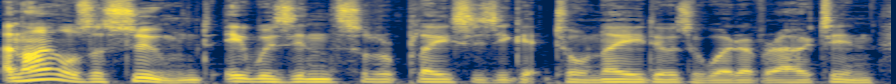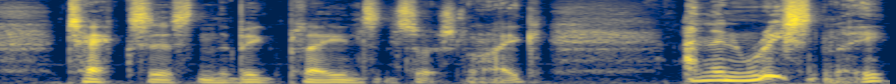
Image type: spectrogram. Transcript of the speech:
And I always assumed it was in sort of places you get tornadoes or whatever out in Texas and the big plains and such like. And then recently,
